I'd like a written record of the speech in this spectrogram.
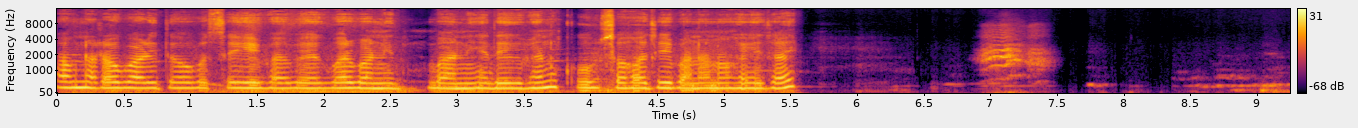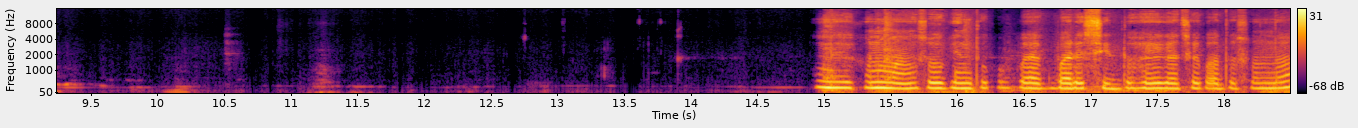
আপনারাও বাড়িতে অবশ্যই এইভাবে একবার বানিয়ে বানিয়ে দেখবেন, খুব সহজেই বানানো হয়ে যায়। দেখুন মাংস কিন্তু খুব একবারে সিদ্ধ হয়ে গেছে, কত সুন্দর।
